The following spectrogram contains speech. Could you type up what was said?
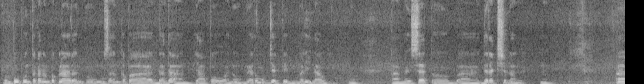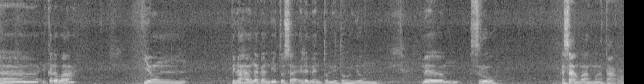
kung pupunta ka ng Baklaran kung saan ka pa dadaan, Yapo o ano, merong objective, malinaw. No? Ah, may set of ah, directional. No? Ah, ikalawa, yung pinahalagan dito sa elementong ito, yung merong through kasama ang mga tao.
